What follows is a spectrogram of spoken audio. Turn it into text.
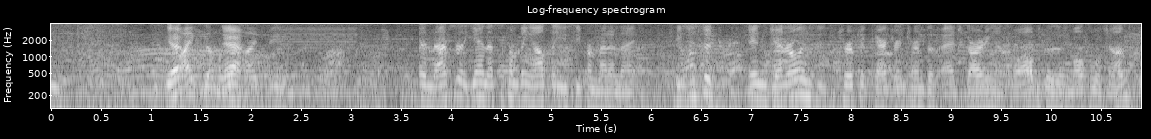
He's, he Yep. spiked him with Yeah. side B. And that's again, that's something else that you see from Meta Knight. He's just a, in general, he's a terrific character in terms of edge guarding as well because of his multiple jumps.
